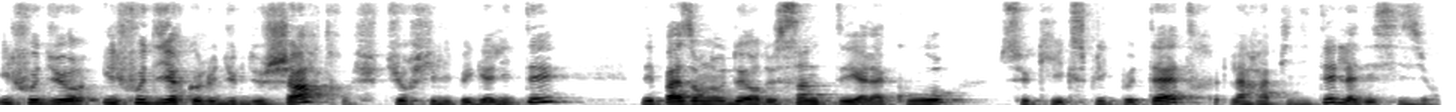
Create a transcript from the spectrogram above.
Il faut, dire, il faut dire que le duc de Chartres, futur Philippe Égalité, n'est pas en odeur de sainteté à la cour, ce qui explique peut-être la rapidité de la décision.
